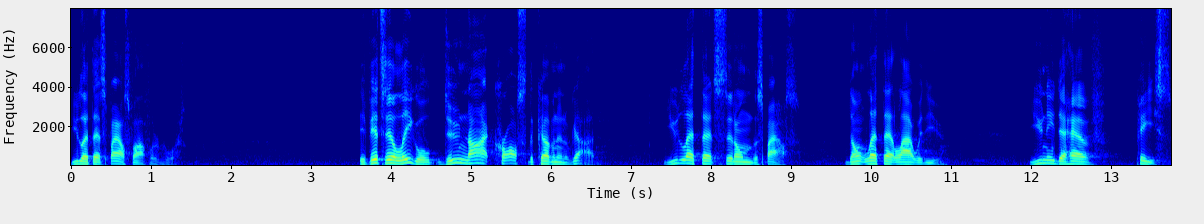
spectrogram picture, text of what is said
You let that spouse file for a divorce. If it's illegal, do not cross the covenant of God. You let that sit on the spouse. Don't let that lie with you. You need to have peace.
